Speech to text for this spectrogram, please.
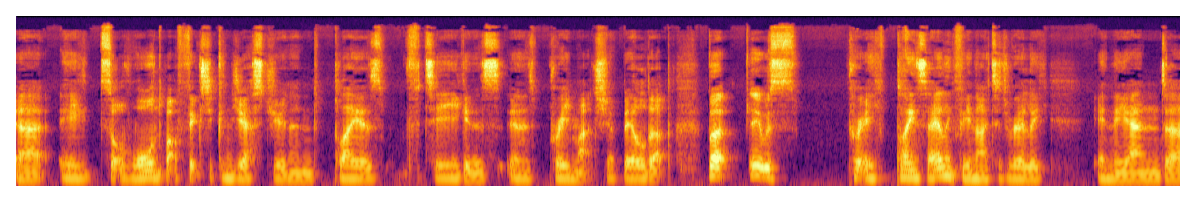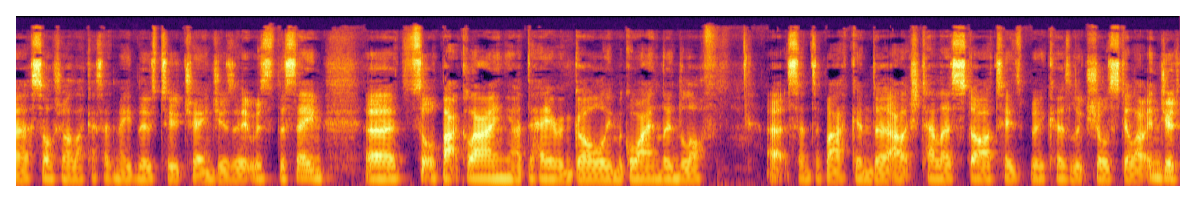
uh, he sort of warned about fixture congestion and players fatigue in his in his pre-match build-up. But it was pretty plain sailing for United, really. In the end, uh, Solskjaer, like I said, made those two changes. It was the same uh, sort of back line. You had De Gea and goal, Maguire and Lindelof at centre back, and uh, Alex Telles started because Luke Shaw's still out injured.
